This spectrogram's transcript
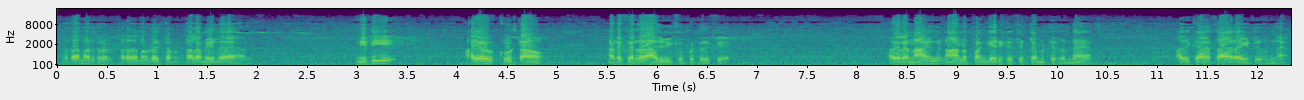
பிரதமர் பிரதமருடைய தலைமையில் தலைமையில நிதி ஆயோக் கூட்டம் நடக்கிறதா அறிவிக்கப்பட்டிருக்கு. அதுல நான் நானும் பங்கேற்க திட்டமிட்டு இருந்தேன் அதுக்காக தயாராகிட்டு இருந்தேன்.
